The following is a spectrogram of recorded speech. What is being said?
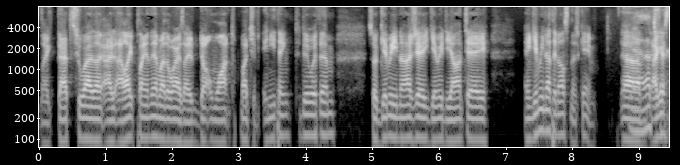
Like that's who I like. I, I, like playing them. Otherwise, I don't want much of anything to do with them. So give me Najee, give me Diontae, and give me nothing else in this game. Uh, yeah, I fair. guess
